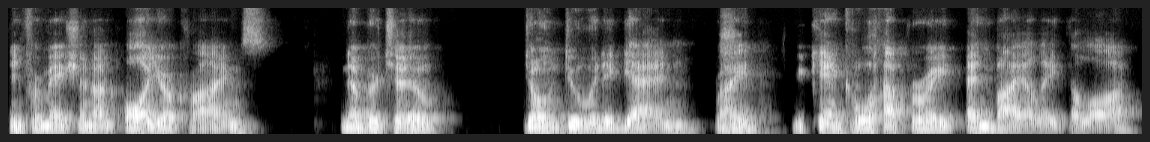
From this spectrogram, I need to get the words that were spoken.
information on all your crimes. Number two, don't do it again, right? You can't cooperate and violate the law,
